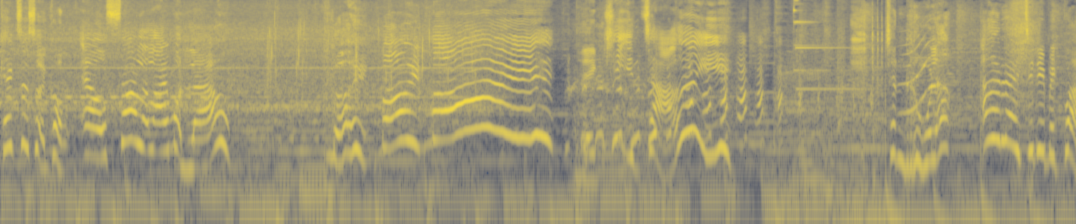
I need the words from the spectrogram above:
เค้กสวยๆของเอลซ่าละลายหมดแล้ว ไม่ไม่ไม่เด็กขี้อิจฉาเอ้ยฉันรู้แล้ว อะไรจะดีไปกว่า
